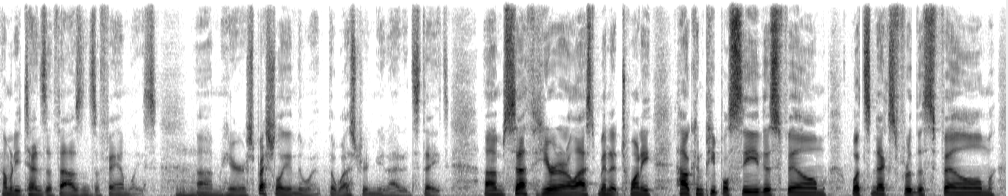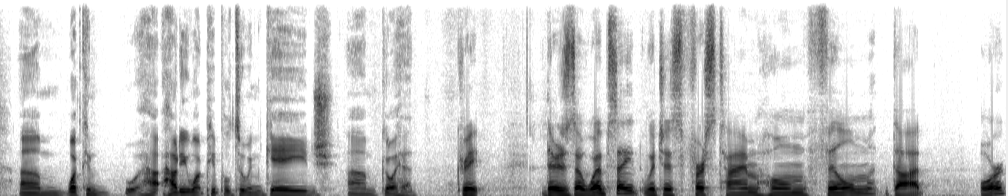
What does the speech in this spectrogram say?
how many tens of thousands of families mm-hmm. um, here, especially in the the Western United States. Um, Seth, here in our last minute twenty, how can people see this film? What's next for this film? Um, what can how, how, do you want people to engage? Um, go ahead. Great. There's a website which is firsttimehomefilm.org,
